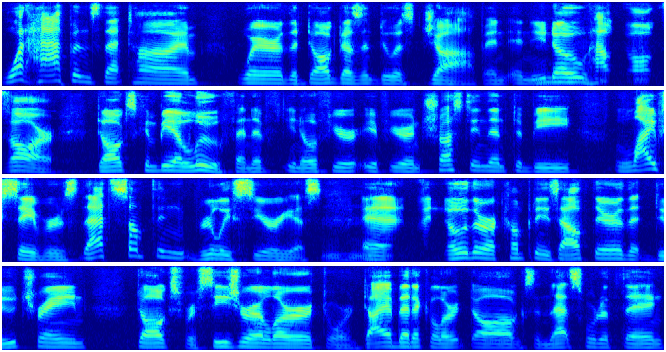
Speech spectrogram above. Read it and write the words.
what happens that time where the dog doesn't do its job and and you know mm-hmm. how dogs are dogs can be aloof and if you know if you're if you're entrusting them to be lifesavers that's something really serious mm-hmm. and i know there are companies out there that do train dogs for seizure alert or diabetic alert dogs and that sort of thing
